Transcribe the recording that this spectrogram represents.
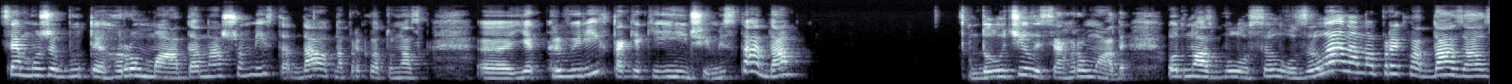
Це може бути громада нашого міста. Да? От, наприклад, у нас е, як Кривий Ріг, так як і інші міста. Да? Долучилися громади. От у нас було село Зелене, наприклад, да, за,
